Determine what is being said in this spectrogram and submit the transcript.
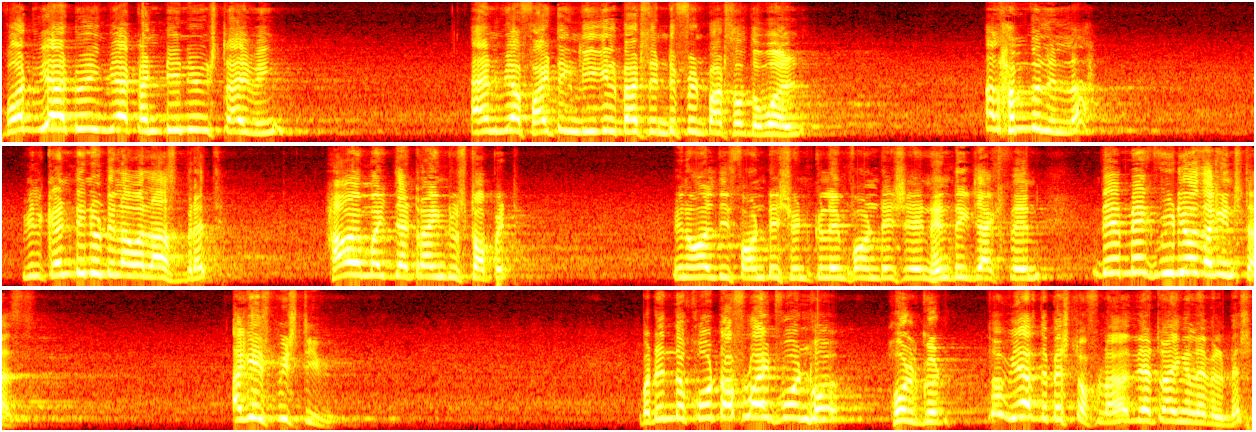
What we are doing, we are continuing striving and we are fighting legal battles in different parts of the world. Alhamdulillah. We'll continue till our last breath. How much they're trying to stop it. You know, all these foundation, Quilliam Foundation, Henry Jackson, they make videos against us. Against Peace TV. But in the court of law, it won't hold good. So we have the best of lawyers. We are trying a level best.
